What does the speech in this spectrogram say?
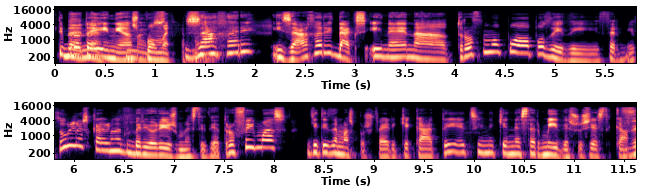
την Ναι, ναι, πρωτεΐνη ας Μάλιστα. πούμε. Ζάχαρη. Η ζάχαρη, εντάξει, είναι ένα τρόφιμο που αποδίδει θερμιδούλες. Καλό να την περιορίζουμε στη διατροφή μας, γιατί δεν μας προσφέρει και κάτι. Έτσι είναι και νέες θερμίδες ουσιαστικά αυτό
